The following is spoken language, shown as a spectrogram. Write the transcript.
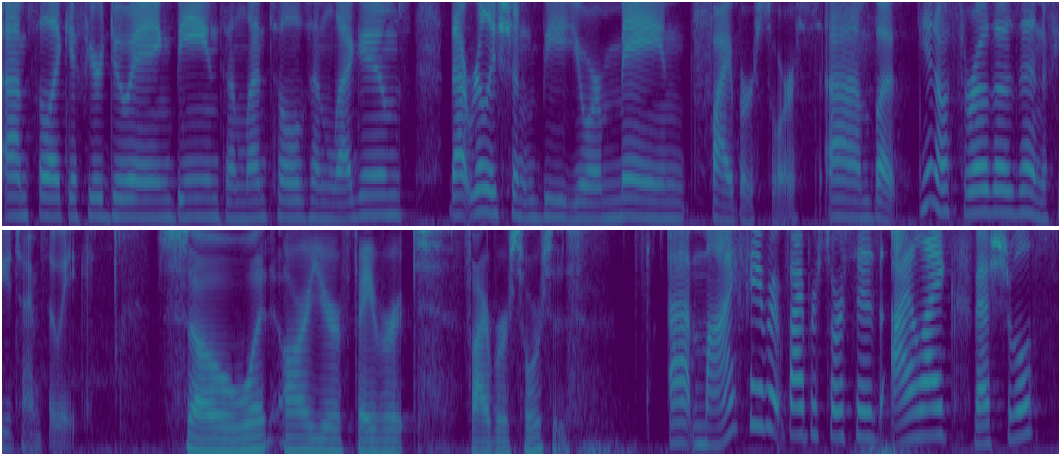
Um, so, like if you're doing beans and lentils and legumes, that really shouldn't be your main fiber source. Um, but, you know, throw those in a few times a week. So, what are your favorite fiber sources? Uh, my favorite fiber sources, I like vegetables.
